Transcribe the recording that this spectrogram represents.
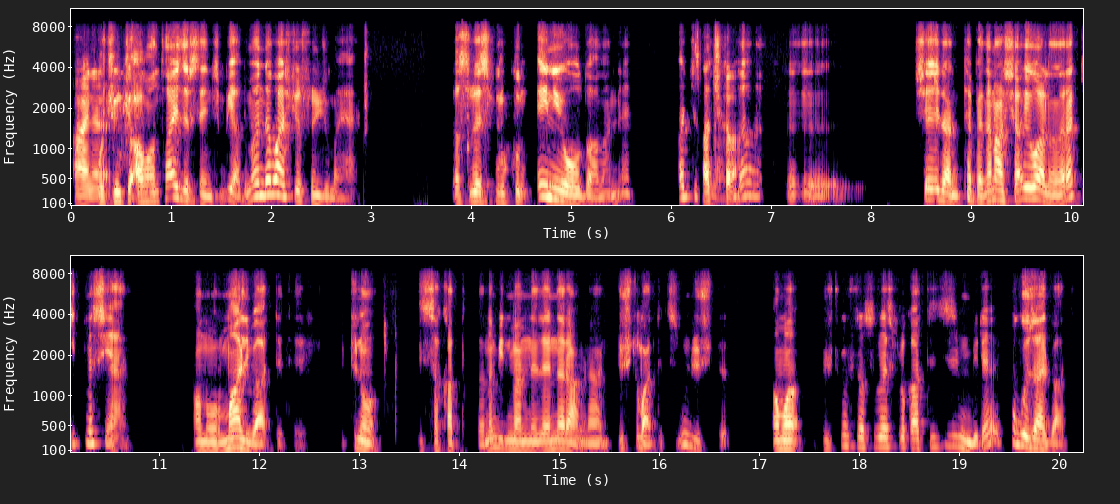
Aynen O çünkü avantajdır senin için. Bir adım önde başlıyorsun hücuma yani. Russell Westbrook'un en iyi olduğu alan ne? Açık, Açık alanda e, şeyden tepeden aşağı yuvarlanarak gitmesi yani. Anormal bir atlet herif. Bütün o sakatlıklarına bilmem nelerine rağmen yani düştü mü atletizm düştü. Ama düşmüş Russell Westbrook atletizm bile çok özel bir atlet.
